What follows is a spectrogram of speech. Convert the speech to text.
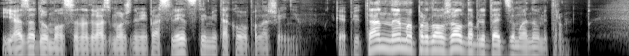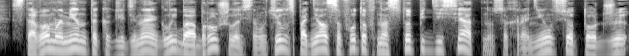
Я задумался над возможными последствиями такого положения. Капитан Немо продолжал наблюдать за манометром. С того момента, как ледяная глыба обрушилась, Наутилус поднялся футов на 150, но сохранил все тот же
